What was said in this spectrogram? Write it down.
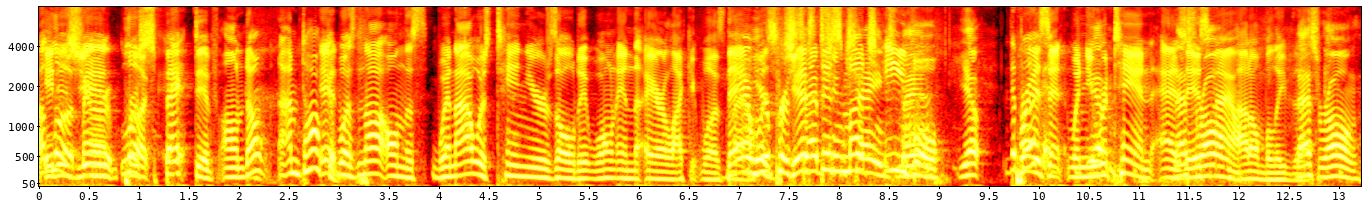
Uh, it look, is your look, perspective on. Don't I'm talking. It was not on the when I was ten years old. It won't in the air like it was There now. was just as much changed, evil man. Yep. The book- present when you Yep. were ten as That's is wrong. now. I don't believe that. That's wrong.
